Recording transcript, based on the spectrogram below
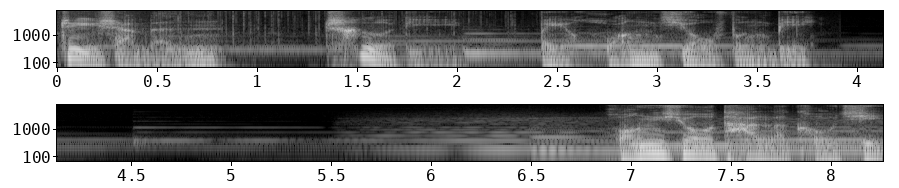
这扇门彻底被黄潇封闭。黄潇叹了口气，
